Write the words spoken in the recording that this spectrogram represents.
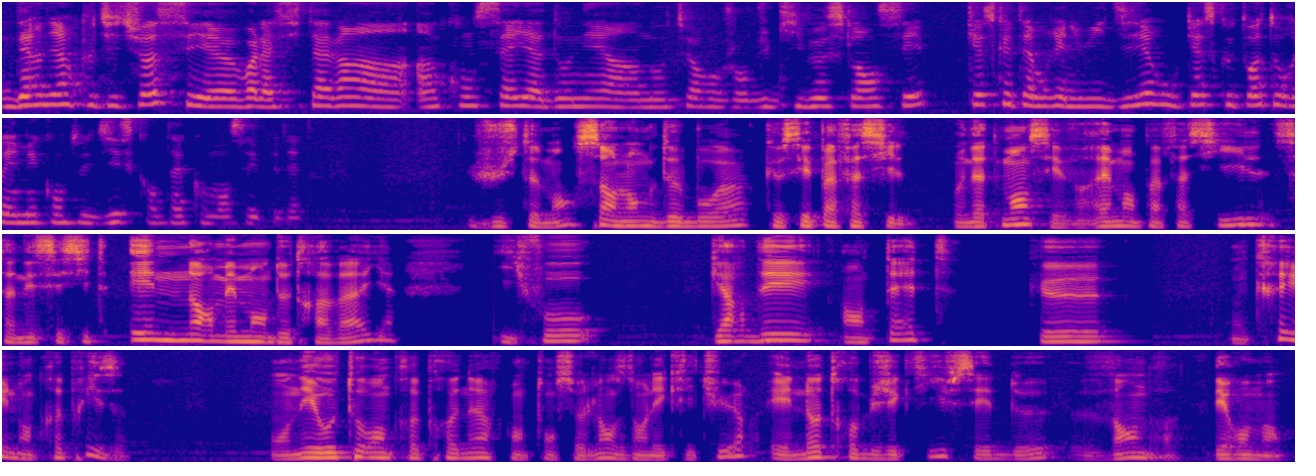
dernière petite chose, c'est euh, voilà, si tu avais un, un, conseil à donner à un auteur aujourd'hui qui veut se lancer, qu'est-ce que tu aimerais lui dire ou qu'est-ce que toi t'aurais aimé qu'on te dise quand tu as commencé peut-être? Justement, sans langue de bois, que c'est pas facile. Honnêtement, c'est vraiment pas facile. Ça nécessite énormément de travail. Il faut garder en tête que on crée une entreprise. On est auto-entrepreneur quand on se lance dans l'écriture et notre objectif, c'est de vendre des romans.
